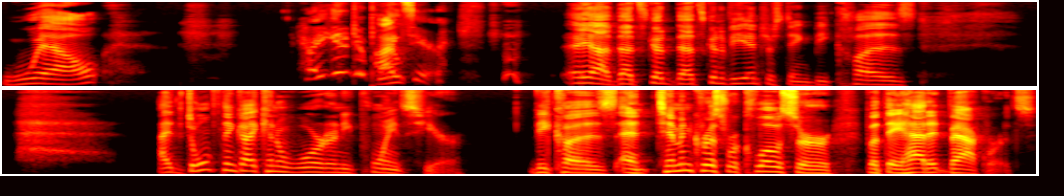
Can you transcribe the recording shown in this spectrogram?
Well, How are you gonna do I- points here? yeah, that's good. That's going to be interesting because I don't think I can award any points here because and Tim and Chris were closer, but they had it backwards.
